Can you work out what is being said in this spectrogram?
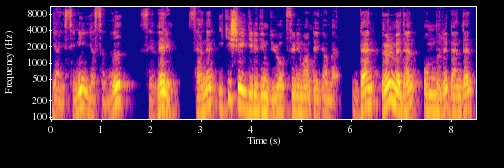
yani senin yasanı severim. Senden iki şey diledim diyor Süleyman peygamber. Ben ölmeden onları benden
